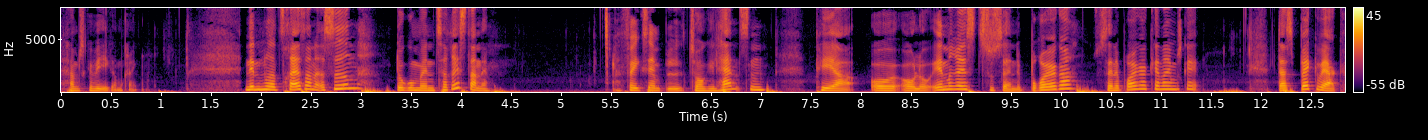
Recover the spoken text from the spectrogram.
ham skal vi ikke omkring. 1960'erne og siden, dokumentaristerne for eksempel Torgild Hansen, Per Olof Enrist, Susanne Brygger. Susanne Brygger kender I måske. Deres Bækværk,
